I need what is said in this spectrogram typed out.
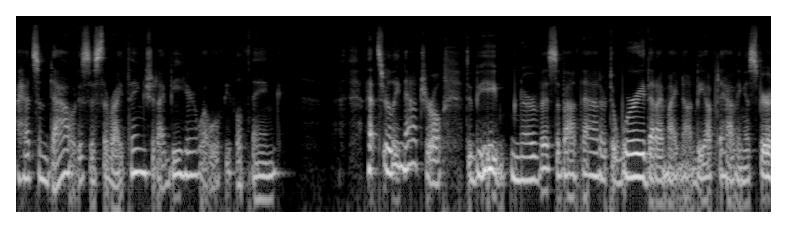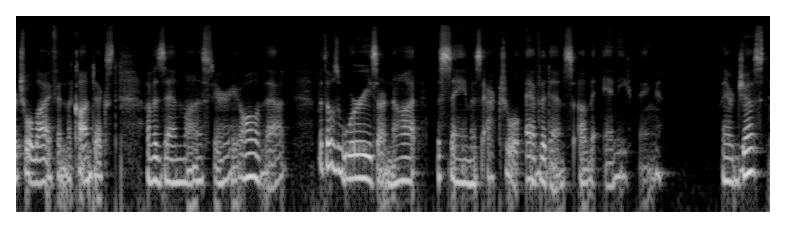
I had some doubt is this the right thing? Should I be here? What will people think? That's really natural to be nervous about that or to worry that I might not be up to having a spiritual life in the context of a Zen monastery, all of that. But those worries are not the same as actual evidence of anything. They're just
